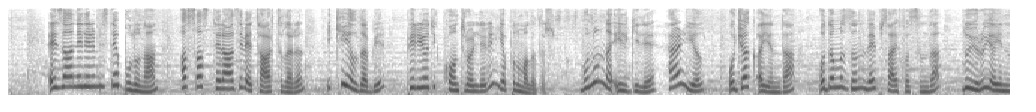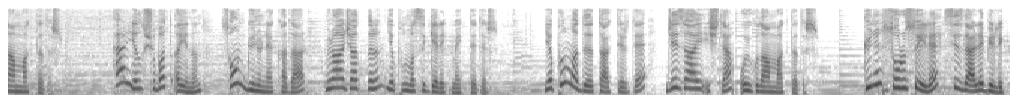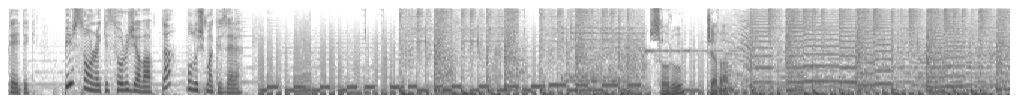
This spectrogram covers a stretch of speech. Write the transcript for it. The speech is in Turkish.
Eczanelerimizde bulunan hassas terazi ve tartıların 2 yılda bir periyodik kontrolleri yapılmalıdır. Bununla ilgili her yıl Ocak ayında odamızın web sayfasında duyuru yayınlanmaktadır. Her yıl Şubat ayının son gününe kadar müracaatların yapılması gerekmektedir. Yapılmadığı takdirde cezai işlem uygulanmaktadır. Günün sorusu ile sizlerle birlikteydik. Bir sonraki soru cevapta buluşmak üzere. Soru Cevap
